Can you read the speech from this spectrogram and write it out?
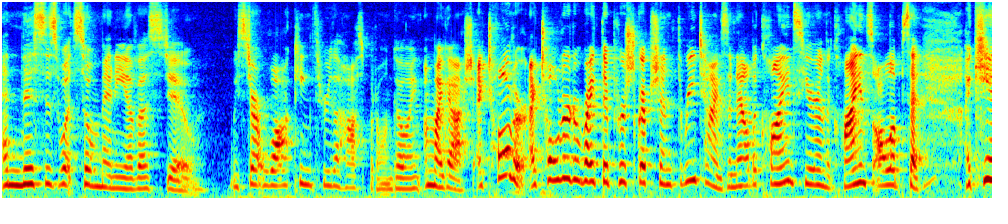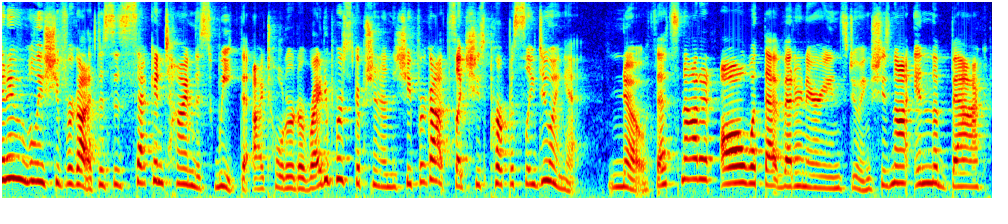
And this is what so many of us do. We start walking through the hospital and going, oh my gosh, I told her. I told her to write the prescription three times. And now the client's here and the client's all upset. I can't even believe she forgot it. This is second time this week that I told her to write a prescription and she forgot. It's like she's purposely doing it. No, that's not at all what that veterinarian's doing. She's not in the back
